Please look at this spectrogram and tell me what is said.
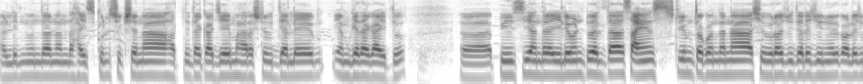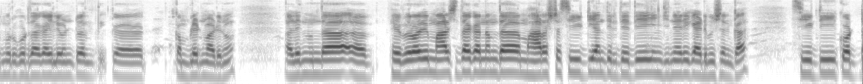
ಅಲ್ಲಿಂದ ಮುಂದೆ ನಂದು ಹೈಸ್ಕೂಲ್ ಶಿಕ್ಷಣ ಹತ್ತನೇ ತಕ ಜೆ ಮಹಾರಾಷ್ಟ್ರ ವಿದ್ಯಾಲಯ ಎಂ ಗೆದಾಗ ಆಯಿತು. ಪಿ ಯು ಸಿ ಅಂದರೆ ಇಲೆವೆನ್ ಟ್ವೆಲ್ತ್ ಸೈನ್ಸ್ ಸ್ಟ್ರೀಮ್ ತೊಗೊಂಡನ ಶಿವರಾಜ್ ವಿದ್ಯಾಲಯ ಜೂನಿಯರ್ ಕಾಲೇಜ್ ಮುರುಗುಡ್ದಾಗ ಇಲೆವೆನ್ ಟ್ವೆಲ್ತ್ ಕಂಪ್ಲೀಟ್ ಮಾಡಿನು. ಅಲ್ಲಿಂದ ಮುಂದೆ ಫೆಬ್ರವರಿ ಮಾರ್ಚ್ದಾಗ ನಮ್ದು ಮಹಾರಾಷ್ಟ್ರ ಸಿ ಟಿ ಅಂತ ಇರ್ತೈತಿ ಇಂಜಿನಿಯರಿಂಗ್ ಅಡ್ಮಿಷನ್ಗೆ ಸಿ ಟಿ ಕೊಟ್ಟ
